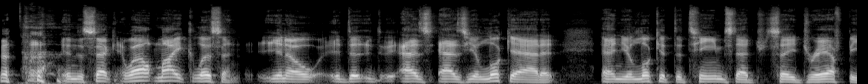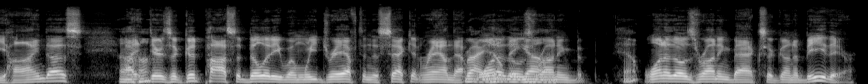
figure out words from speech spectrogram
in the second. Well, Mike, listen. You know, it, it- as as you look at it, and you look at the teams that say draft behind us, Uh-huh. I, there's a good possibility when we draft in the second round that Right, one of those running Yep. one of those running backs are going to be there.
